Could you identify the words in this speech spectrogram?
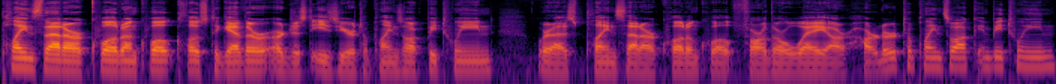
Planes that are quote unquote close together are just easier to planeswalk between, whereas planes that are quote unquote farther away are harder to planeswalk in between.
